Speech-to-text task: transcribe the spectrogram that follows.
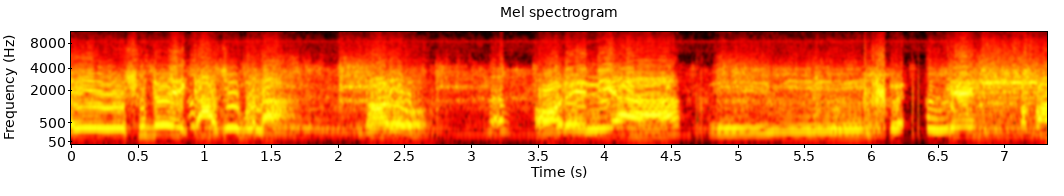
এই ওষুধে কাজ হইব না ধরো অরে নিয়া উম, কে বাবা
